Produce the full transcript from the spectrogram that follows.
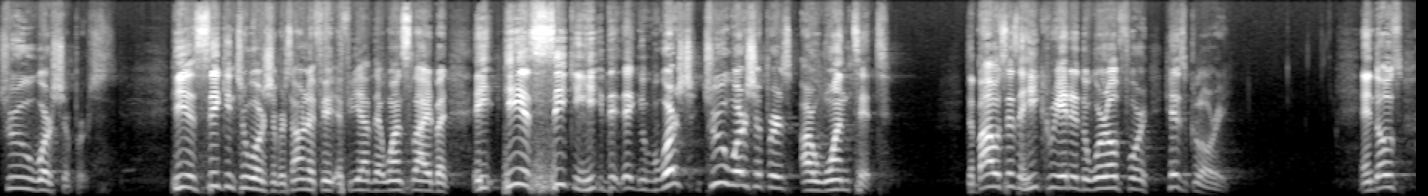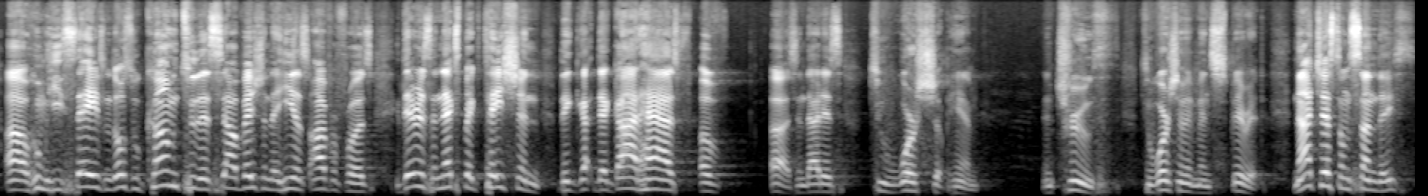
true worshipers. He is seeking true worshipers. I don't know if you, if you have that one slide, but he, he is seeking. He, the, the, worship, true worshipers are wanted. The Bible says that He created the world for His glory. And those uh, whom He saves and those who come to the salvation that He has offered for us, there is an expectation that that God has of us, and that is to worship Him in truth, to worship Him in spirit. Not just on Sundays,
